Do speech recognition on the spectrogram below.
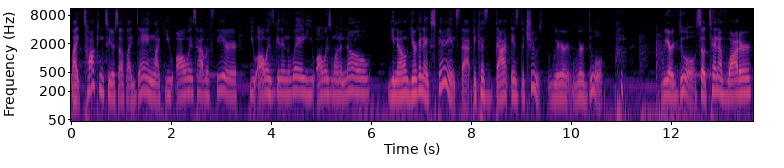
like talking to yourself like dang like you always have a fear you always get in the way you always want to know you know? You're going to experience that because that is the truth. We're we're dual. We are dual. So 10 of water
